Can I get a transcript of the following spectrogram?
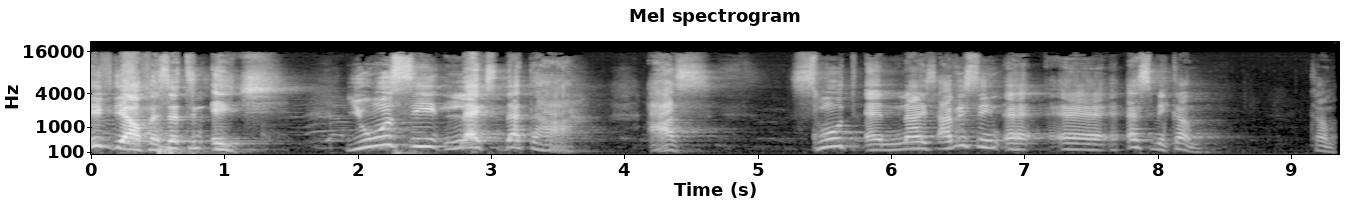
If they are of a certain age, you won't see legs that are as smooth and nice. Have you seen uh, uh, Esme come? Come.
